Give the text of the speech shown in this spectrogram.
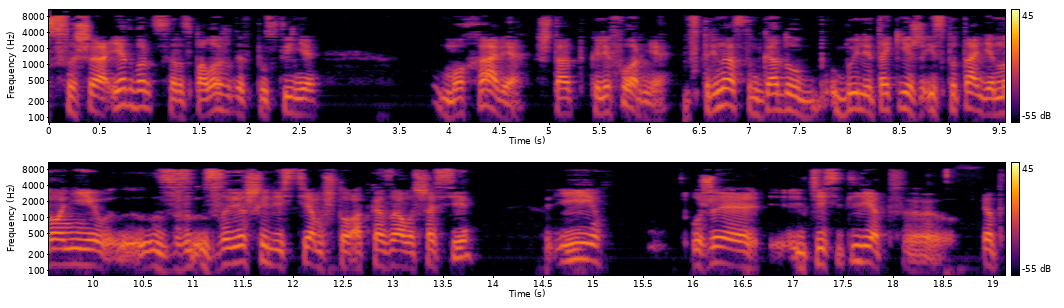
США Эдвардс, расположенной в пустыне Мохаве, штат Калифорния. В 2013 году были такие же испытания, но они завершились тем, что отказалось шасси и уже 10 лет э, эта,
